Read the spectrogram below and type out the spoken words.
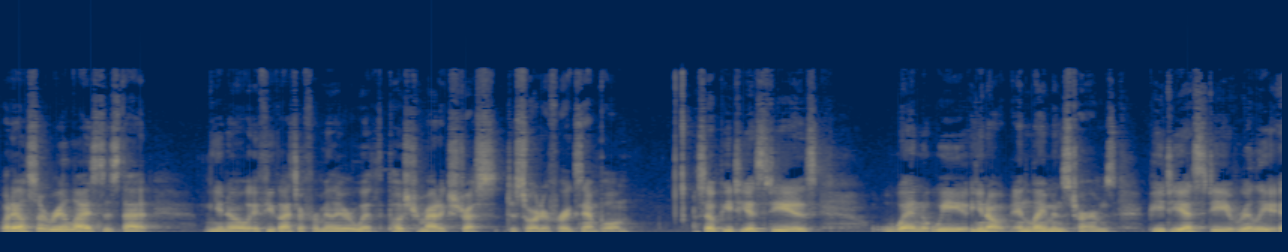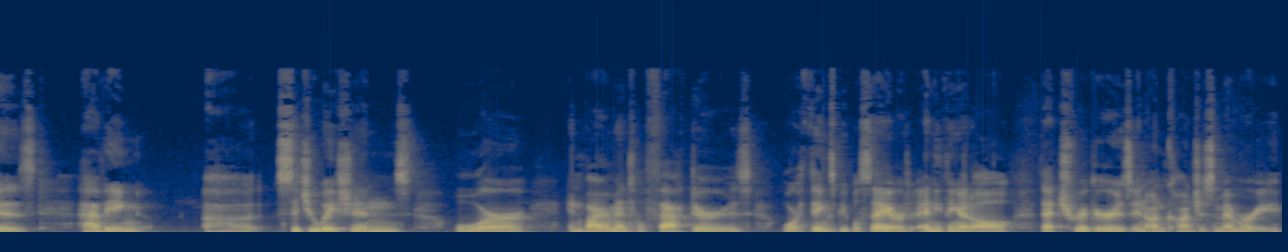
what I also realized is that, you know, if you guys are familiar with post traumatic stress disorder, for example, so PTSD is when we, you know, in layman's terms, PTSD really is having uh, situations or environmental factors or things people say or anything at all that triggers an unconscious memory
